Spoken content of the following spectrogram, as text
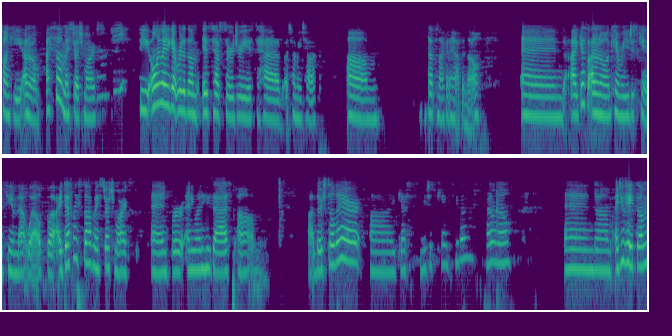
funky. I don't know. I still have my stretch marks. The only way to get rid of them is to have surgery, is to have a tummy tuck. Um, that's not going to happen though. And I guess I don't know on camera you just can't see them that well, but I definitely still have my stretch marks. And for anyone who's asked, um, uh, they're still there. Uh, I guess you just can't see them. I don't know. And um, I do hate them,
